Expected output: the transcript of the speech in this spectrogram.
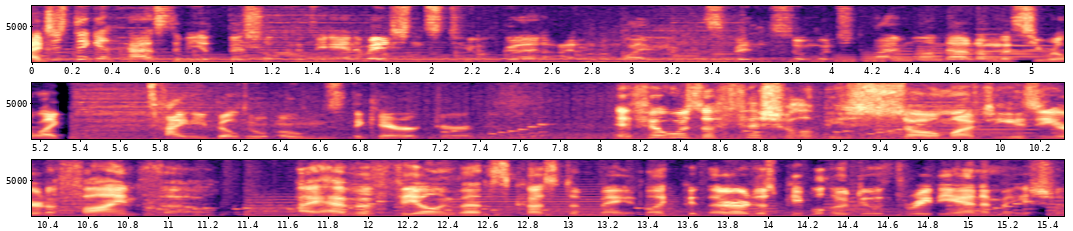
I just think it has to be official because the animation's too good. I don't know why we would spend so much time on that unless you were like Tiny Build who owns the character. If it was official, it'd be so much easier to find, though. I have a feeling that it's custom made. Like, there are just people who do 3D animation.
